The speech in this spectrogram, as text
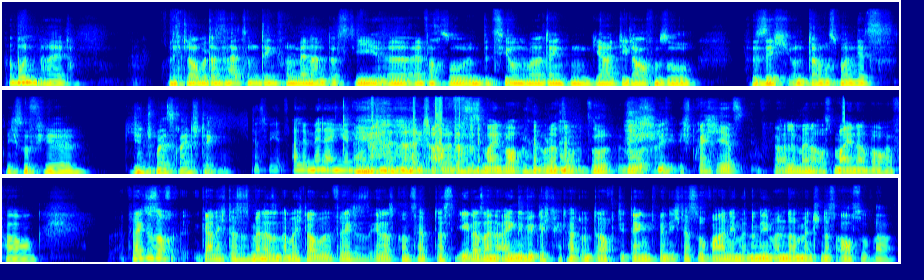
Verbundenheit. Und ich glaube, das ist halt so ein Ding von Männern, dass die äh, einfach so in Beziehungen immer denken, ja, die laufen so für sich und da muss man jetzt nicht so viel Gehirnschmalz reinstecken. Dass wir jetzt alle Männer hier in einem Ja, nein, aber das ist mein Bauchgefühl. Oder so, so, so ich, ich spreche jetzt für alle Männer aus meiner Baucherfahrung. Vielleicht ist es auch gar nicht, dass es Männer sind, aber ich glaube, vielleicht ist es eher das Konzept, dass jeder seine eigene Wirklichkeit hat und auch die denkt, wenn ich das so wahrnehme, dann nehmen andere Menschen das auch so wahr.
